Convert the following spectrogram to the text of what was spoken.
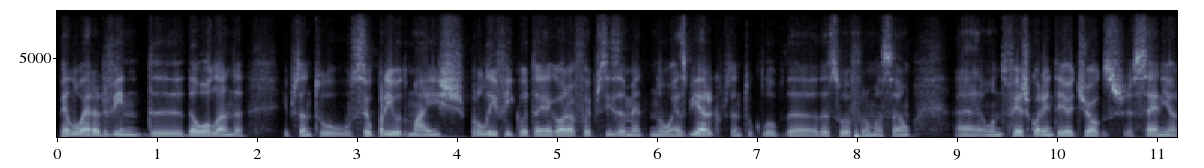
pelo Eredivisie da Holanda e portanto o, o, seu período mais prolífico até agora foi precisamente no Esbjerg, portanto o clube da, da sua formação, uh, onde fez 48 jogos sénior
